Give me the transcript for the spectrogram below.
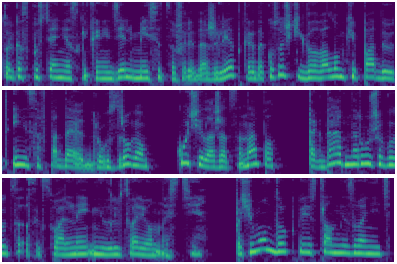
Только спустя несколько недель, месяцев или даже лет, когда кусочки головоломки падают и не совпадают друг с другом, кучей ложатся на пол, тогда обнаруживаются сексуальные недовлетворенности. Почему он вдруг перестал мне звонить?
